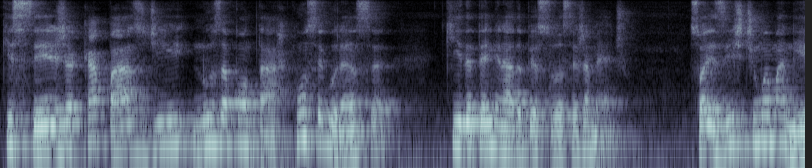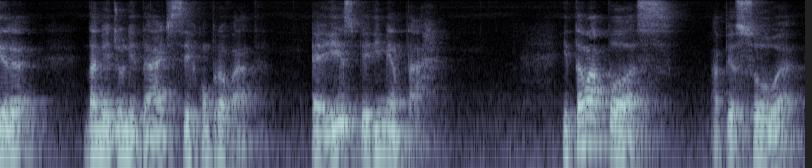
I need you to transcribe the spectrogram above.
que seja capaz de nos apontar com segurança que determinada pessoa seja médium. Só existe uma maneira da mediunidade ser comprovada é experimentar. Então, após a pessoa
